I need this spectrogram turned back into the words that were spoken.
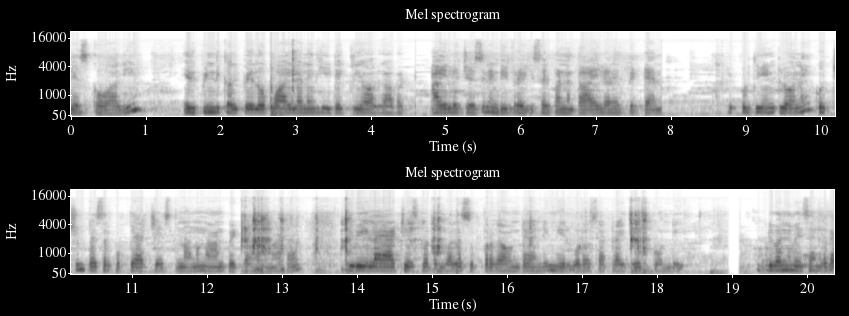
చేసుకోవాలి. ఇది పిండి కలిపేలోపు ఆయిల్ అనేది హీట్ ఎక్కివ్వాలి కాబట్టి ఆయిల్ వచ్చేసి నేను డీప్ ఫ్రైకి సరిపడినంత ఆయిల్ అనేది పెట్టాను. ఇప్పుడు దీంట్లోనే కొంచెం పెసరపప్పు యాడ్ చేస్తున్నాను నానపెట్టాను అనమాట ఇవి ఇలా యాడ్ చేసుకోవటం వల్ల సూపర్గా ఉంటాయండి. మీరు కూడా ఒకసారి ట్రై చేసుకోండి. ఇప్పుడు ఇవన్నీ వేసాం కదా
